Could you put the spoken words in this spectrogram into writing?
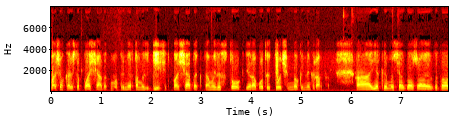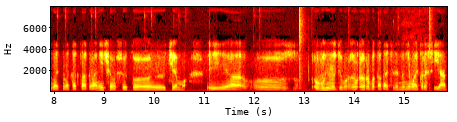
большое количество площадок, ну, например, там их 10 площадок там, или 100, где работает очень много мигрантов. А если мы сейчас даже законодательно как-то ограничим всю эту э, тему и э, вынудим работодателей нанимать россиян,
